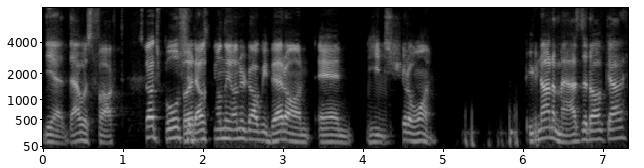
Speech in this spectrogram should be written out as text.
yeah, that was fucked. Such bullshit. But- that was the only underdog we bet on, and he Mhm. should have won. Are You're not a Masvidal guy.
